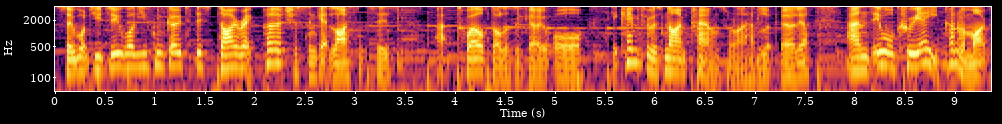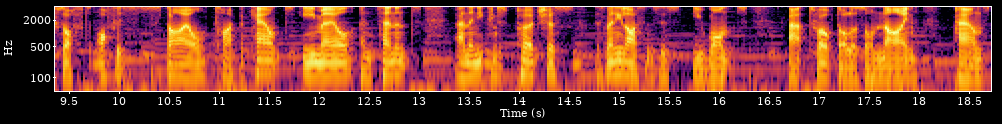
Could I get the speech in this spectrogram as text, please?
So, what do you do? Well, you can go to this direct purchase and get licenses at $12 a go, or it came through as £9 when I had a look earlier, and it will create kind of a Microsoft Office style type account, email, and tenant, and then you can just purchase as many licenses you want at $12 or £9.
